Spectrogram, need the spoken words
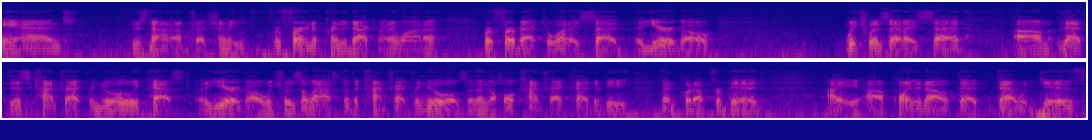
And it was not an objection to me referring to printed document. I want to refer back to what I said a year ago, which was that I said um, that this contract renewal that we passed a year ago, which was the last of the contract renewals, and then the whole contract had to be then put up for bid. I uh, pointed out that that would give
